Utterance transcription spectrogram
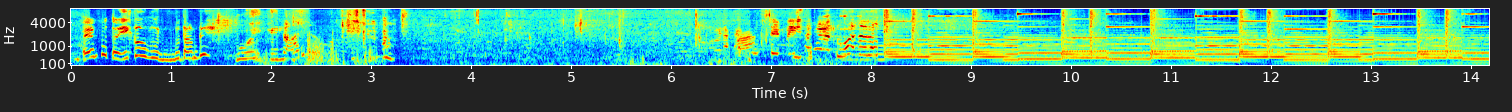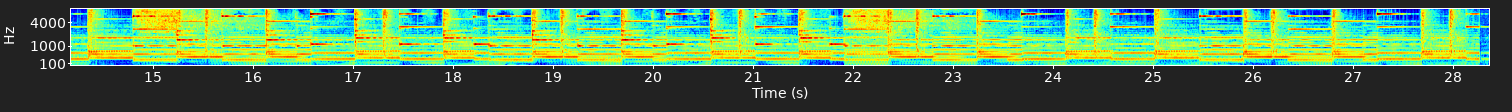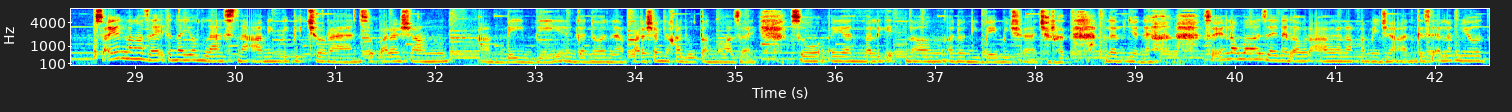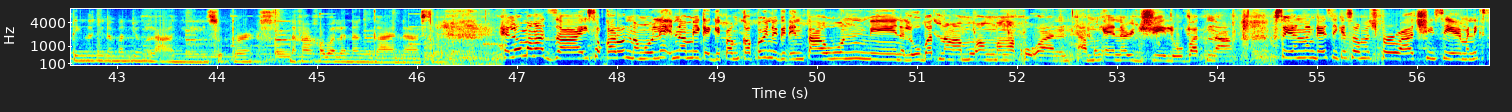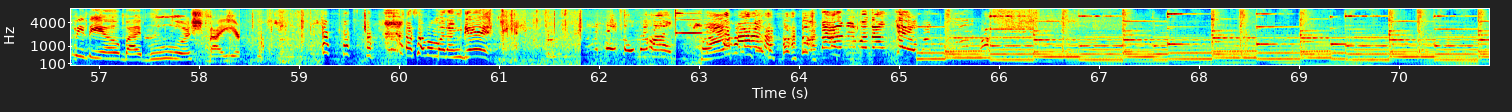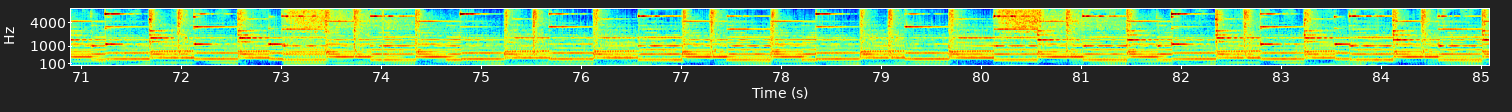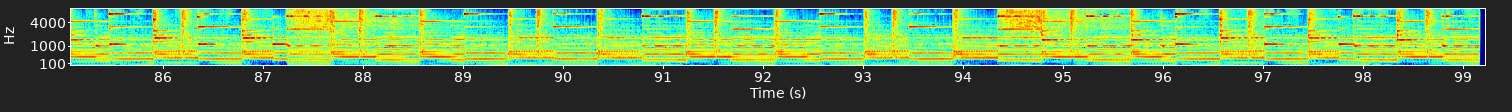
Ayun po to, ikaw butang be. Uy, kailangan. So yung last na aming pipicturan. So para siyang um, baby, ganun na para siyang nakalutang mga zay. So ayan, maliit ng ano ni baby siya, charot. Alam niyo na. So yun lang mga zay, nag-aura-aura lang kami dyan. Kasi alam niyo, tingnan niyo naman yung langit. Super nakakawala ng gana. So Hello mga Zay, so karon manguli na mi kay gipang kapoy na gid intawon mi, nalubat na nga mo ang mga kuan, among energy lubat na. So yan lang guys, thank you so much for watching. See you in my next video. Bye bush. Bye. Asa mo manangge? Ha? Manangge.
